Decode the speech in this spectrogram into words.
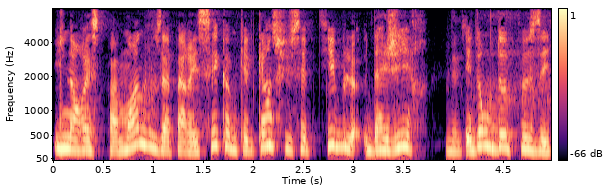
il n'en reste pas moins que vous apparaissez comme quelqu'un susceptible d'agir et donc de peser.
